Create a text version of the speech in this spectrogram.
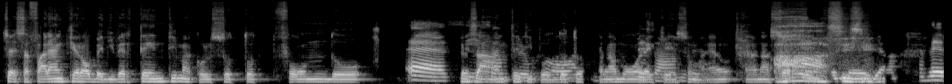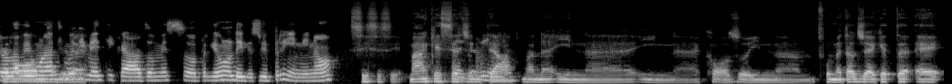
cioè sa fare anche robe divertenti, ma col sottofondo eh, sì, pesante, tipo il Dottor Stranamore, che insomma è, è una sorta ah, di sì, sì. È vero, l'avevo un attimo è... dimenticato, messo, perché è uno dei suoi primi, no? Sì, sì, sì, ma anche Sergeant Atman in, in coso, in um, Full Metal Jacket è,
